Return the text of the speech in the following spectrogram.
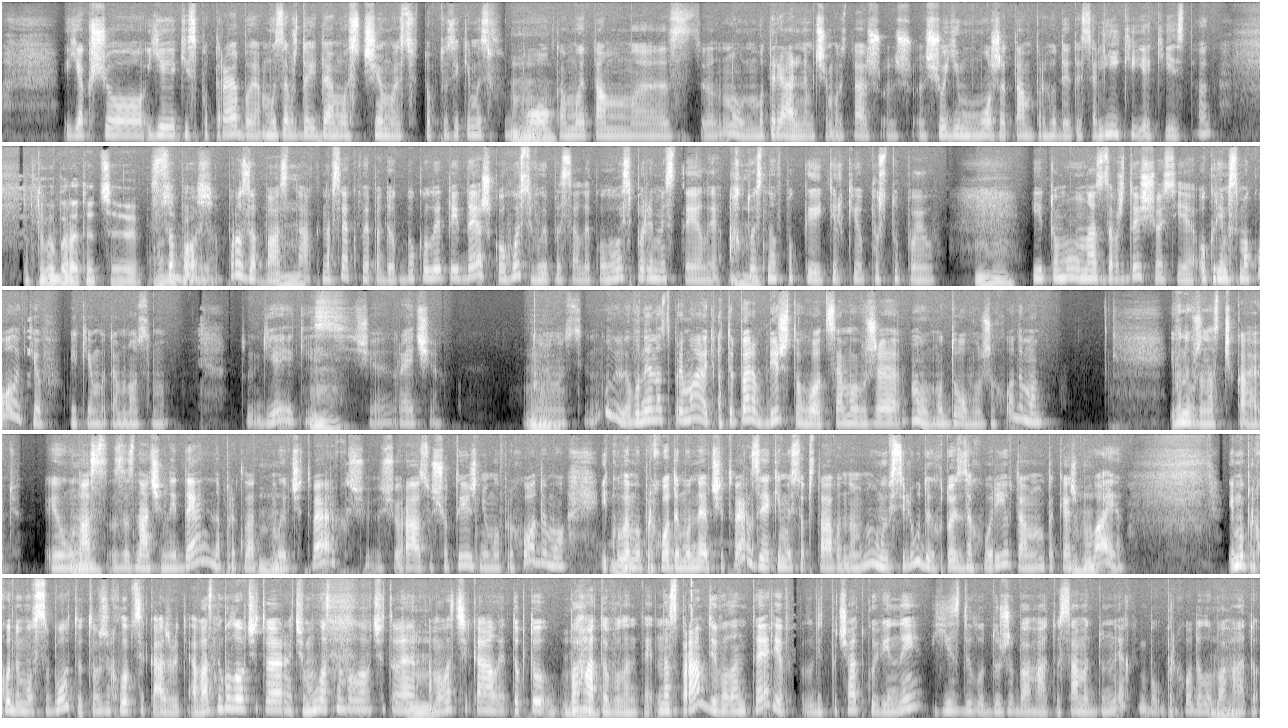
Якщо є якісь потреби, ми завжди йдемо з чимось, тобто з якимись футболками, там е, з ну, матеріальним чимось, да, що, що їм може там пригодитися, ліки якісь, так. Тобто ви берете це про з запас? Собою. Про запас, угу. так, на всяк випадок. Бо коли ти йдеш, когось виписали, когось перемістили, а угу. хтось навпаки тільки поступив. Угу. І тому у нас завжди щось є, окрім смаколиків, які ми там носимо, тут є якісь ще речі. Mm-hmm. Ось. Ну, Вони нас приймають, а тепер більш того, це ми вже ну, ми довго вже ходимо, і вони вже нас чекають. І у mm-hmm. нас зазначений день, наприклад, mm-hmm. ми в четвер, щоразу, щотижню ми приходимо. І коли ми приходимо не в четвер за якимись обставинами, ну ми всі люди, хтось захворів, там ну таке ж буває. І ми приходимо в суботу, то вже хлопці кажуть: а вас не було в четвер, а чому вас не було в четвер? Mm-hmm. А ми вас чекали. Тобто багато mm-hmm. волонтерів. Насправді волонтерів від початку війни їздило дуже багато. Саме до них приходило mm-hmm. багато.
